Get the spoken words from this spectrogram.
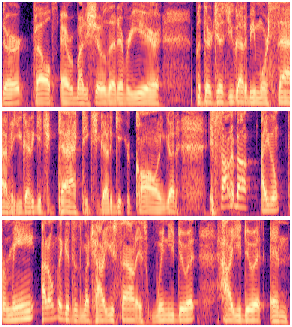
Dirk, Phelps, everybody shows that every year. But they're just you got to be more savvy. You got to get your tactics. You got to get your calling. You got to. It's not about. I don't. For me, I don't think it's as much how you sound. It's when you do it, how you do it, and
